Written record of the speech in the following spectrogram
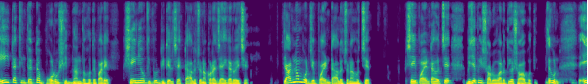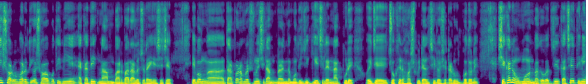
এইটা কিন্তু একটা বড় সিদ্ধান্ত হতে পারে। সেই নিয়েও কিন্তু ডিটেলসে একটা আলোচনা করার জায়গা রয়েছে। চার নম্বর যে পয়েন্টটা আলোচনা হচ্ছে সেই পয়েন্টটা হচ্ছে বিজেপির সর্বভারতীয় সভাপতি। দেখুন, এই সর্বভারতীয় সভাপতি নিয়ে একাধিক নাম বারবার আলোচনায় এসেছে এবং তারপর আমরা শুনেছিলাম নরেন্দ্র মোদীজি গিয়েছিলেন নাগপুরে ওই যে চোখের হসপিটাল ছিল সেটার উদ্বোধনে। সেখানেও মোহন ভাগবতজির কাছে তিনি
